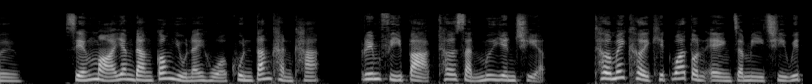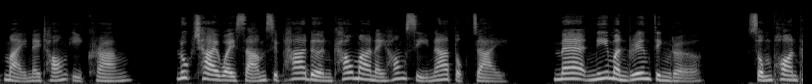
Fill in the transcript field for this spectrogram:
มือ เสียงหมอยังดังก้องอยู่ในหัวคุณตั้งคันคะ ริมฝีปากเธอสั่นมือเย็นเฉียบ เธอไม่เคยคิดว่าตนเองจะมีชีวิตใหม่ในท้องอีกครั้ง ลูกชายวัย35เดินเข้ามาในห้องสีหน้าตกใจ แม่นี่มันเรื่องจริงเหรอ สมพรพ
